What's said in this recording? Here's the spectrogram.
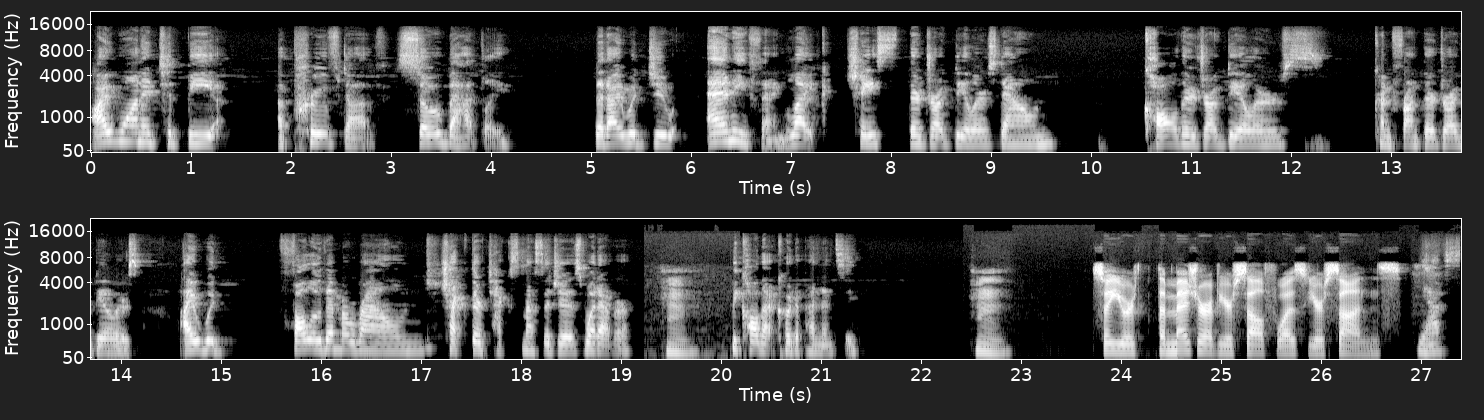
I wanted to be approved of so badly that I would do anything like chase their drug dealers down, call their drug dealers, confront their drug dealers. I would follow them around, check their text messages, whatever. Hmm. We call that codependency. Hmm. So your the measure of yourself was your sons. Yes.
